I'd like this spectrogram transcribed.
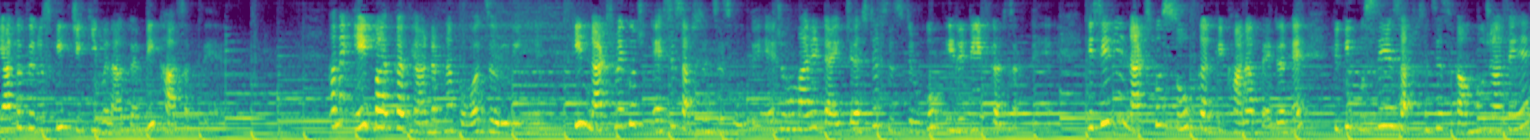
या तो फिर उसकी चिक्की बनाकर भी खा सकते हैं। हमें एक बात का ध्यान रखना बहुत ज़रूरी है कि नट्स में कुछ ऐसे सब्सटेंसेस होते हैं जो हमारे डाइजेस्टिव सिस्टम को इरिटेट कर सकते हैं। इसीलिए नट्स को सोक करके खाना बेटर है, क्योंकि उससे ये सब्सटेंसेस कम हो जाते हैं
